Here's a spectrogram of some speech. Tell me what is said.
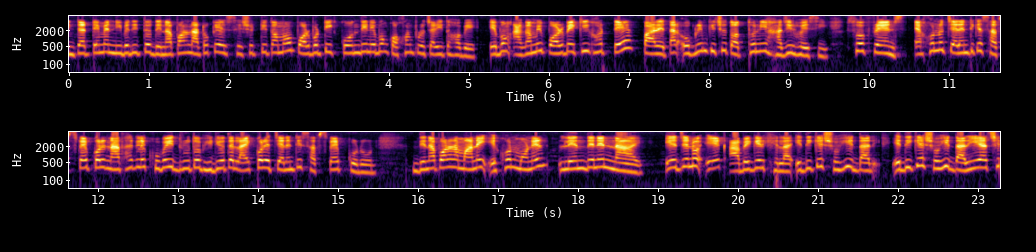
এন্টারটেনমেন্ট নিবেদিত দেনাপাওনা নাটকের ছেষট্টিতম পর্বটি কোন দিন এবং কখন প্রচারিত হবে? এবং আগামী পর্বে কি ঘটতে পারে? তার অগ্রিম কিছু তথ্য নিয়ে হাজির হয়েছি। সো ফ্রেন্ডস এখনও চ্যানেলটিকে সাবস্ক্রাইব করে না থাকলে খুবই দ্রুত ভিডিওতে লাইক করে চ্যানেলটি সাবস্ক্রাইব করুন। দেনাপাওনা মানে এখন মনের লেনদেনের নাই এ যেন এক আবেগের খেলা। এদিকে শহীদ দাঁড়ি, এদিকে শহীদ দাঁড়িয়ে আছে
